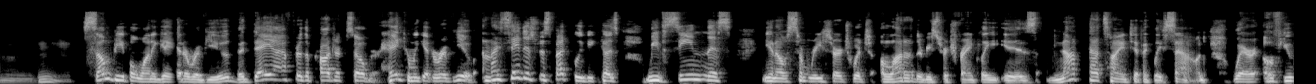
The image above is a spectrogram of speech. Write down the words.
Hmm. Some people want to get a review the day after the project's over. Hey, can we get a review? And I say this respectfully because we've seen this, you know, some research, which a lot of the research, frankly, is not that scientifically sound, where if you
